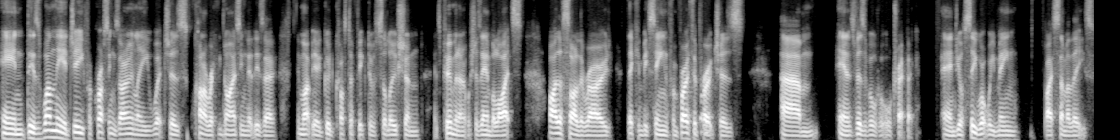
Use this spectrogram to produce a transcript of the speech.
And there's one there, G for crossings only, which is kind of recognizing that there's a, there might be a good cost effective solution. It's permanent, which is amber lights either side of the road that can be seen from both approaches. Um, and it's visible to all traffic. And you'll see what we mean by some of these.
